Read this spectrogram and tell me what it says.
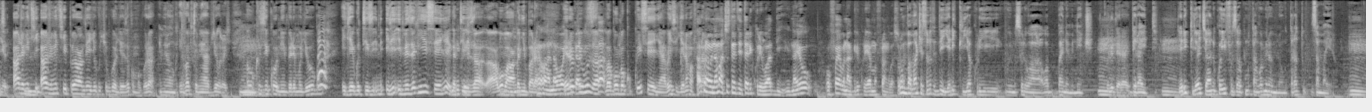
z'amayero. aje nk'iki- aje nk'ikipe yo hanze y'igihugu cy'ubwongereza kumugura mirongo itatu Everton yabyoroshye ahubwo uzi ko ni imbere mu gihugu igiye gutiza iri imeze nk'iyisenye igatiza abo bahanganye imbaraga rero byibuza bagomba ku- kuyisenya bayisigiye ariko n'amafaranga nawe na Manchester United itari kure wadi na yo ofa yabo ntabwo iri kure y'amafaranga bashobora urumva Manchester United yari kiriya kuri uyu musore wa wa Bayern Munich. Mm. kuri Delight Mm. yari kiriya cyane ko yifuzaga kumutangaho miliyoni mirongo itandatu z'amayero. Mm.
